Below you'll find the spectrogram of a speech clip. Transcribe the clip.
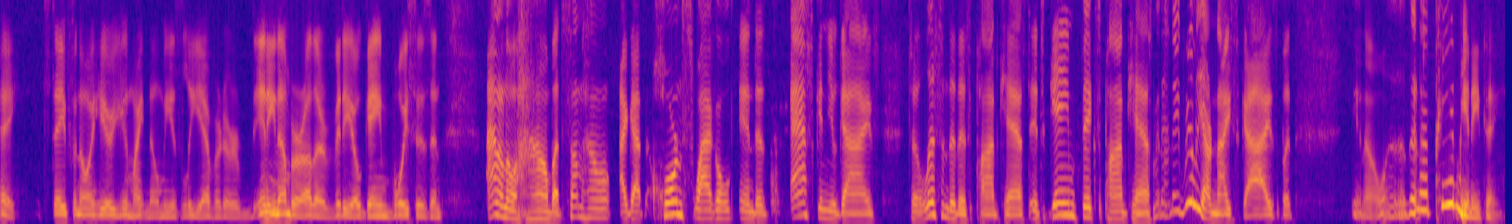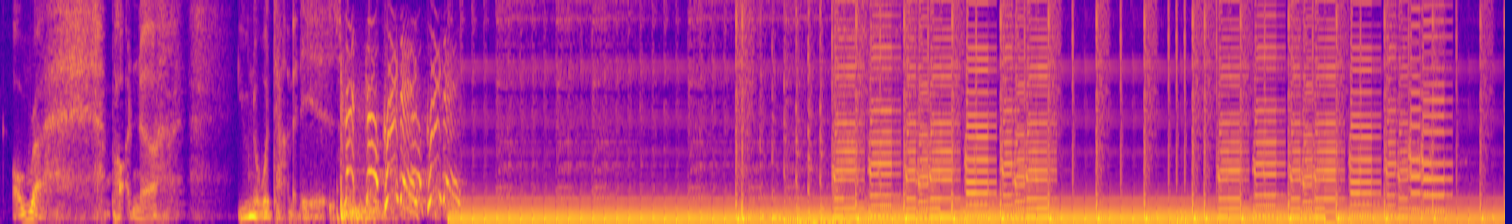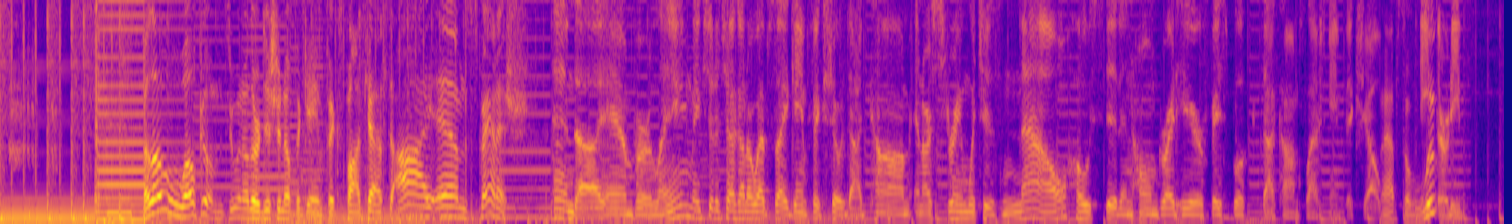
Hey, it's Dave Fennoy here. You might know me as Lee Everett or any number of other video game voices. And I don't know how, but somehow I got hornswaggled into asking you guys to listen to this podcast. It's Game Fix Podcast. I mean, they really are nice guys, but, you know, uh, they're not paying me anything. All right, partner. You know what time it is. Let's go crazy, crazy. Hello, welcome to another edition of the Game Fix podcast. I am Spanish. And I am Verlaine. Make sure to check out our website, gamefixshow.com, and our stream, which is now hosted and homed right here, facebook.com slash gamefixshow. Absolutely. 8.30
